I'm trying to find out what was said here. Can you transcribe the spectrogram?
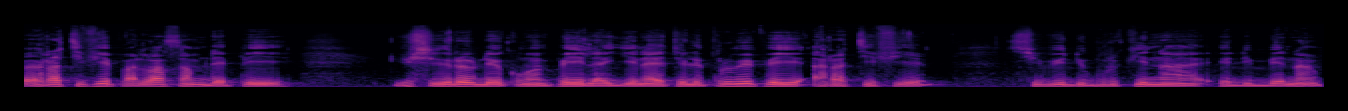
ratifiée par l'ensemble des pays. Je suis heureux comme un pays, la Guinée a été le premier pays à ratifier, suivi du Burkina et du Bénin.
